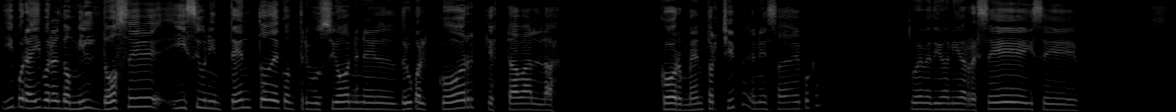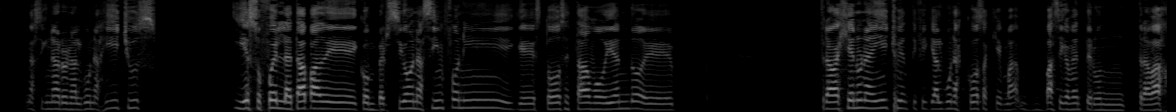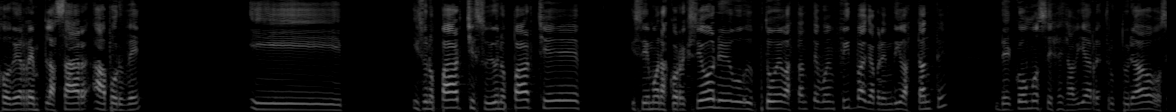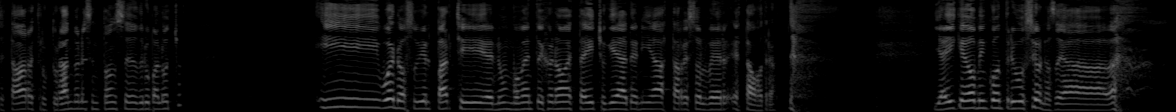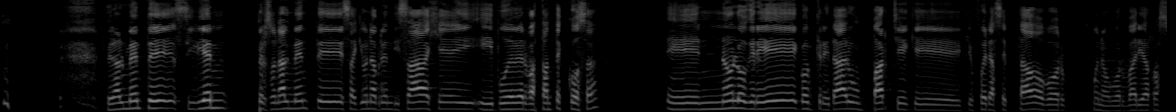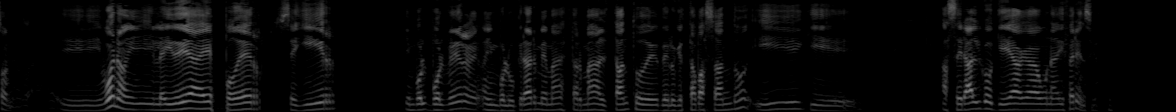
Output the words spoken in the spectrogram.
Y por ahí por el 2012 hice un intento de contribución en el Drupal Core que estaban las Core Mentorship en esa época estuve metido en IRC, hice, me asignaron algunas issues y eso fue en la etapa de conversión a Symfony y que todo se estaba moviendo. Eh, trabajé en una issue, identifiqué algunas cosas que básicamente era un trabajo de reemplazar A por B y hice unos parches, subí unos parches, hicimos unas correcciones, tuve bastante buen feedback, aprendí bastante de cómo se había reestructurado o se estaba reestructurando en ese entonces Drupal 8. Y bueno, subí el parche y en un momento dije, no, está dicho que ya tenía hasta resolver esta otra. y ahí quedó mi contribución, o sea, finalmente, si bien personalmente saqué un aprendizaje y, pude ver bastantes cosas, eh, no logré concretar un parche que, que, fuera aceptado por, bueno, por varias razones. Y bueno, y la idea es poder seguir volver a involucrarme más, estar más al tanto de, de lo que está pasando y que hacer algo que haga una diferencia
